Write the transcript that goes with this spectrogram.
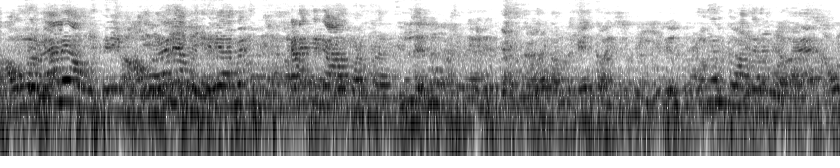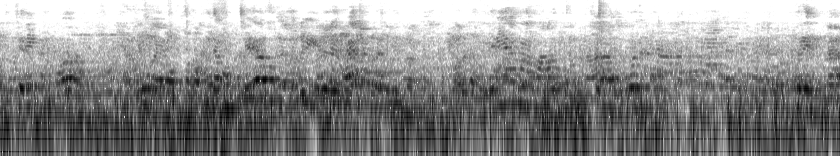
அவங்க வேலையை அவங்களுக்கு தெரியும். அவங்க வேலையை அவங்களுக்கு தெரியாம கணக்குக்கு ஆளப்படக்கூடாது இல்லை கையெழுத்து வாங்குறது அவங்களுக்கு தெரியும். அந்த சேவர்களுக்கு என்ன வேலை நடக்குது தெரியாம நம்ம ஆள் பண்ணா அது போல புரியுதுங்களா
